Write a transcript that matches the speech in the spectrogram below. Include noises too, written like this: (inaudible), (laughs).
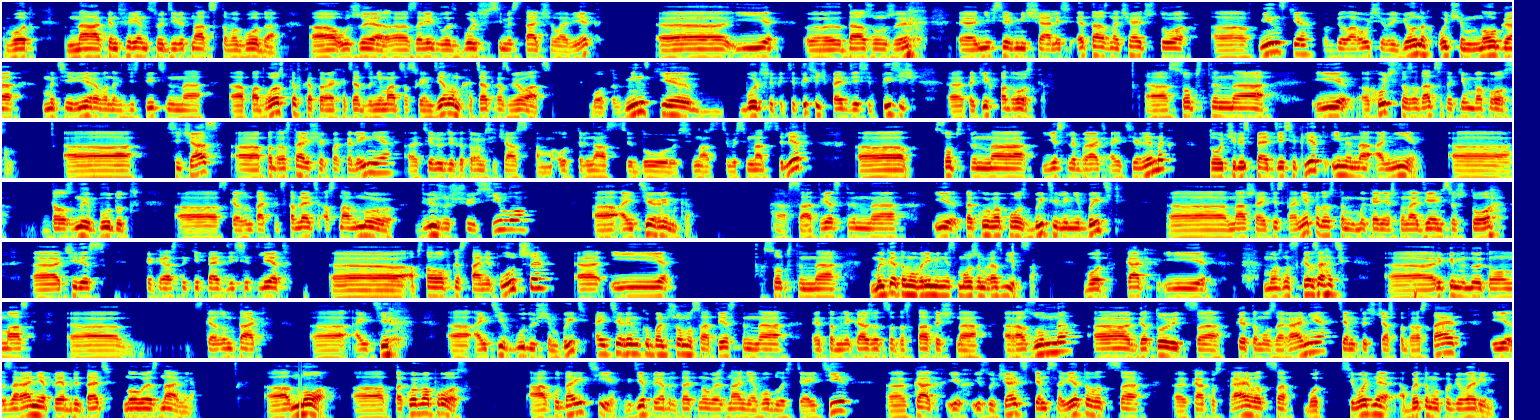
Вот на конференцию 2019 года э, уже э, зарегалось больше 700 человек. Э, и даже уже (laughs) э, не все вмещались. Это означает, что в Минске, в Беларуси, в регионах очень много мотивированных действительно подростков, которые хотят заниматься своим делом, хотят развиваться. Вот. В Минске больше 5 тысяч, 5-10 тысяч таких подростков. Собственно, и хочется задаться таким вопросом. Сейчас э, подрастающее поколение, э, те люди, которым сейчас там, от 13 до 17-18 лет, э, собственно, если брать IT-рынок, то через 5-10 лет именно они э, должны будут, э, скажем так, представлять основную движущую силу э, IT-рынка. Соответственно, и такой вопрос, быть или не быть э, нашей IT-стране, потому что мы, конечно, надеемся, что э, через как раз-таки 5-10 лет э, обстановка станет лучше, э, и, собственно, мы к этому времени сможем развиться. Вот как и, можно сказать, э, рекомендует Илон Маск, э, скажем так, э, IT IT а, в будущем быть, IT-рынку большому, соответственно, это, мне кажется, достаточно разумно а, готовиться к этому заранее, тем, кто сейчас подрастает, и заранее приобретать новые знания. А, но такой вопрос, а куда идти? Где приобретать новые знания в области IT? Как их изучать, с кем советоваться, как устраиваться? Вот сегодня об этом и поговорим.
